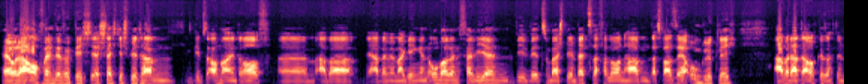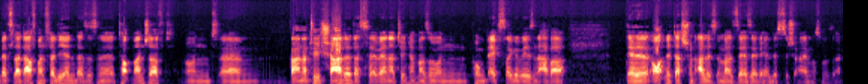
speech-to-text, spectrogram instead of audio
Äh, oder auch wenn wir wirklich äh, schlecht gespielt haben, gibt's auch mal einen drauf. Ähm, aber ja, wenn wir mal gegen einen Oberen verlieren, wie wir zum Beispiel in Wetzlar verloren haben, das war sehr unglücklich. Aber da hat er auch gesagt, in Wetzlar darf man verlieren. Das ist eine Top-Mannschaft und ähm, war natürlich schade. Das wäre natürlich nochmal so ein Punkt extra gewesen. Aber der ordnet das schon alles immer sehr, sehr realistisch ein, muss man sagen.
